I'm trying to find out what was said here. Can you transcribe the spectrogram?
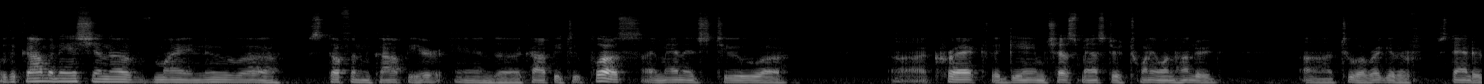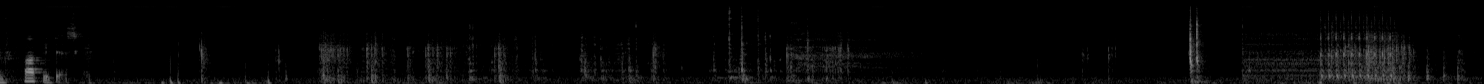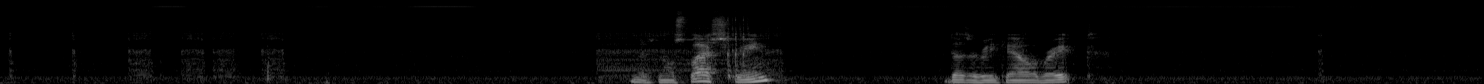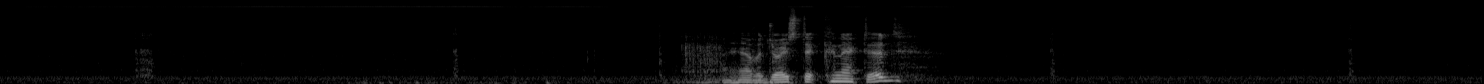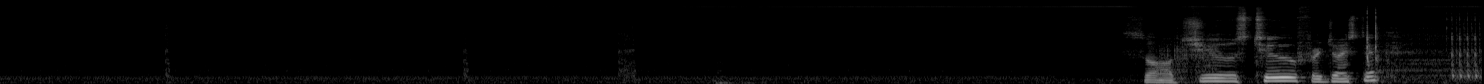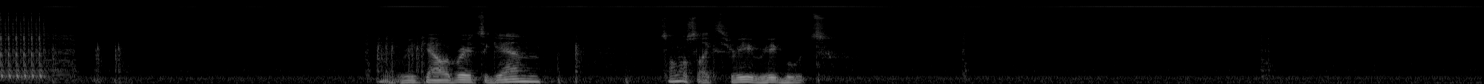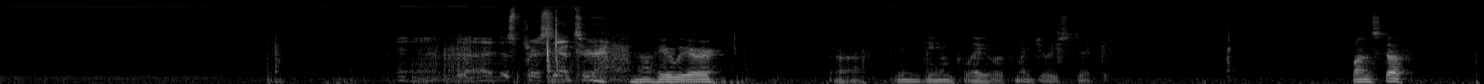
With a combination of my new uh, Stuffin copier and uh, Copy 2 Plus, I managed to uh, uh, crack the game Chessmaster 2100 uh, to a regular standard floppy disk. There's no splash screen. Does a recalibrate. I have a joystick connected. So I'll choose two for joystick. It recalibrates again. It's almost like three reboots. And uh, just press enter. Now here we are uh, in gameplay with my joystick. Fun stuff.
